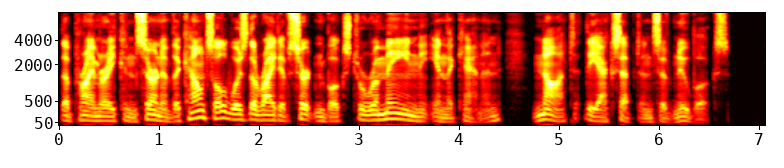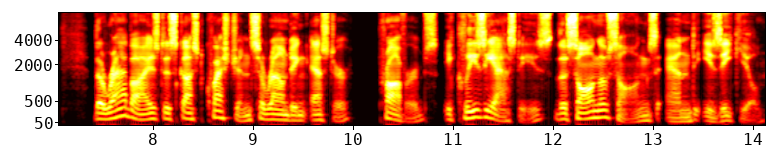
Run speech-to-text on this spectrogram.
The primary concern of the Council was the right of certain books to remain in the canon, not the acceptance of new books. The rabbis discussed questions surrounding Esther, Proverbs, Ecclesiastes, the Song of Songs, and Ezekiel.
